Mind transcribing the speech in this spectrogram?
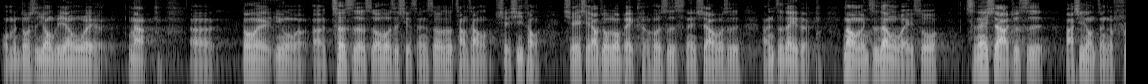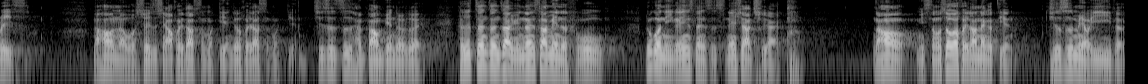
我们都是用 VMware，那呃都会因为我呃测试的时候或是写程式的时候，常常写系统写一写要做 r o b a c k 或是 snapshot 或是反正之类的。那我们一直认为说 snapshot 就是把系统整个 freeze，然后呢，我随时想要回到什么点就回到什么点，其实是很方便，对不对？可是真正在云端上面的服务，如果你一个 instance snapshot 起来，然后你什么时候会回到那个点，其实是没有意义的，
